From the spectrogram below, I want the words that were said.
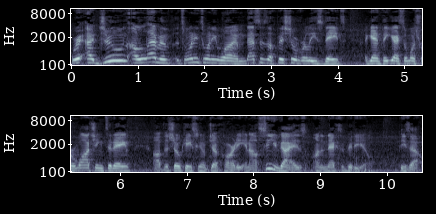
We're at June 11th, 2021. That's his official release date. Again, thank you guys so much for watching today of the showcasing of Jeff Hardy, and I'll see you guys on the next video. Peace out.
